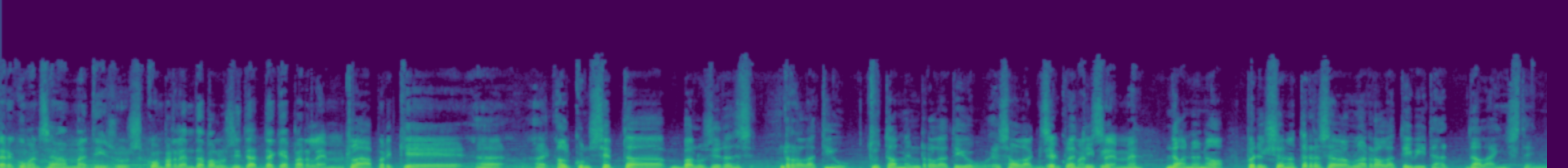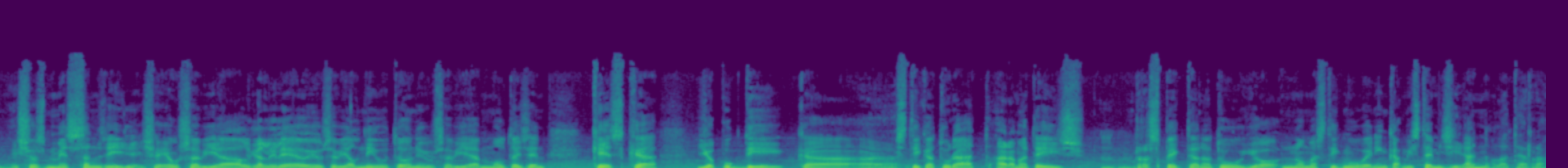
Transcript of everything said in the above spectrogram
veure, comencem amb matisos. Quan parlem de velocitat, de què parlem? Clar, perquè eh, el concepte velocitat és relatiu, totalment relatiu. És l'exemple Ja comencem, típic. eh? No, no, no, però això no té res a veure amb la relativitat de l'Einstein. Això és més senzill, això ja ho sabia el Galileu, ja ho sabia el Newton, i ho sabia molta gent, que és que jo puc dir que eh, estic aturat, ara mateix, Mhm. respecte a tu, jo no m'estic movent i en canvi estem girant a la Terra.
